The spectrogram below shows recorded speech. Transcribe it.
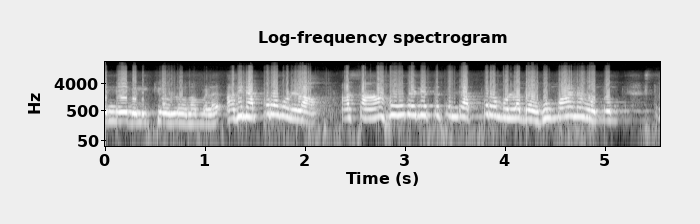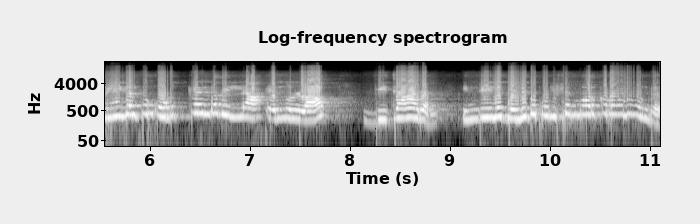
എന്നേ വിളിക്കുള്ളൂ നമ്മൾ അതിനപ്പുറമുള്ള ആ സാഹോദര്യത്വത്തിന്റെ അപ്പുറമുള്ള ബഹുമാനമൊന്നും സ്ത്രീകൾക്ക് കൊടുക്കേണ്ടതില്ല എന്നുള്ള വിചാരം ഇന്ത്യയിലെ ദളിത് പുരുഷന്മാർക്ക് പോലും ഉണ്ട്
